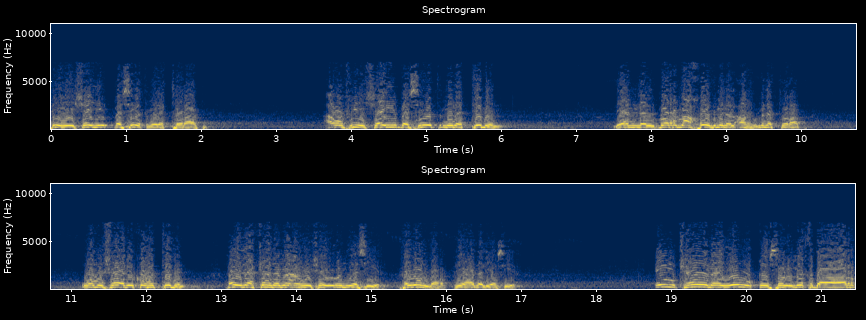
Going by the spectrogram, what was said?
فيه شيء بسيط من التراب أو فيه شيء بسيط من التبن. لأن البر مأخوذ من الأرض من التراب ومشاركه التبن. فإذا كان معه شيء يسير فينظر في هذا اليسير. إن كان ينقص المقدار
